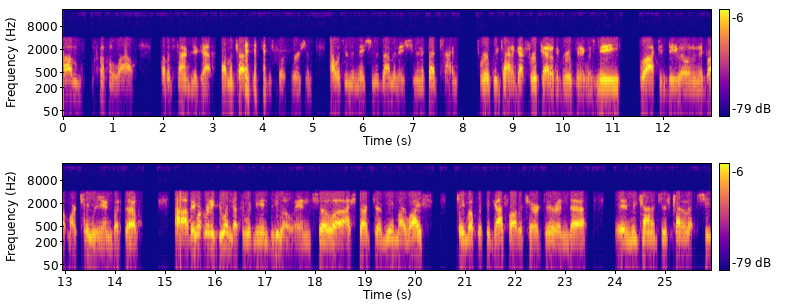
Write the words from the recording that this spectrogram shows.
Um, oh wow, how much time do you got? I'm gonna try to get you the short version. I was in the Nation of Domination, and at that time, Farouk, we kind of got Farouk out of the group, and it was me, Rock, and D'Lo, and then they brought Mark Henry in, but uh, uh, they weren't really doing nothing with me and D'Lo, and so uh, I start. Uh, me and my wife came up with the Godfather character, and uh, and we kind of just kind of let. She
